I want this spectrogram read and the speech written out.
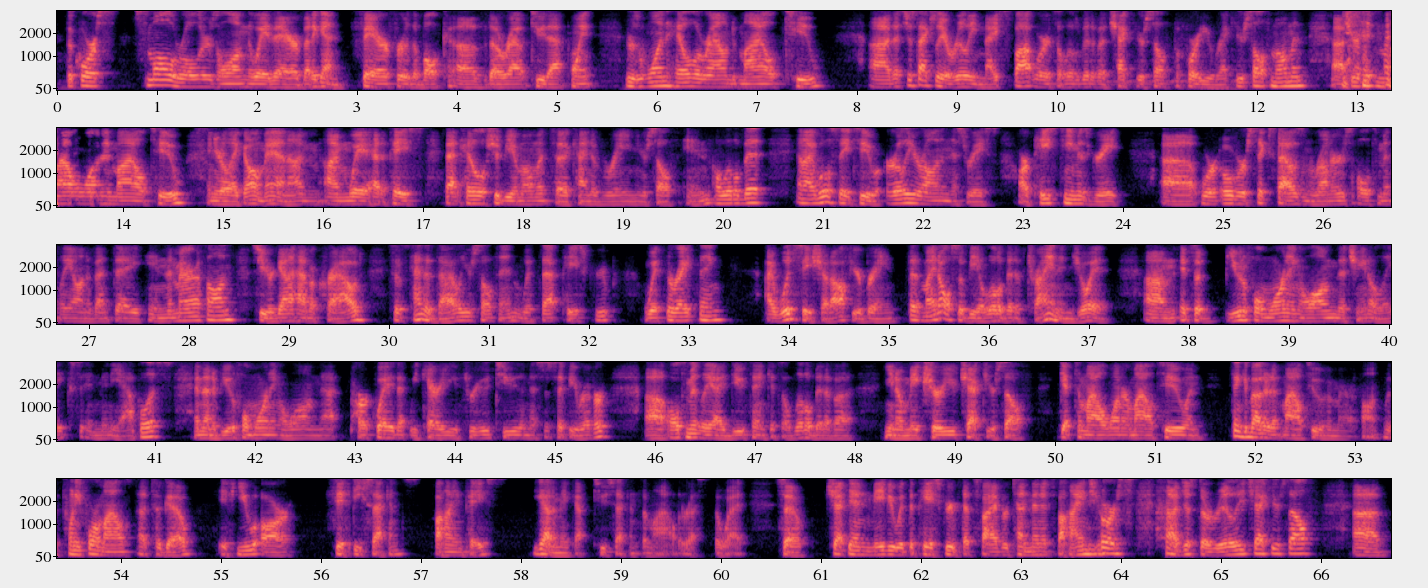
the course, small rollers along the way there, but again, fair for the bulk of the route to that point. There's one hill around mile two uh, that's just actually a really nice spot where it's a little bit of a check yourself before you wreck yourself moment. Uh, if you're hitting mile one and mile two, and you're like, "Oh man, I'm I'm way ahead of pace," that hill should be a moment to kind of rein yourself in a little bit. And I will say too, earlier on in this race, our pace team is great. Uh, we're over 6,000 runners ultimately on event day in the marathon. So you're going to have a crowd. So it's kind of dial yourself in with that pace group with the right thing. I would say shut off your brain, but it might also be a little bit of try and enjoy it. Um, it's a beautiful morning along the chain of lakes in Minneapolis, and then a beautiful morning along that parkway that we carry you through to the Mississippi River. Uh, ultimately, I do think it's a little bit of a, you know, make sure you've checked yourself, get to mile one or mile two, and think about it at mile two of a marathon. With 24 miles uh, to go, if you are 50 seconds behind pace, you got to make up two seconds a mile the rest of the way. So check in maybe with the pace group that's five or 10 minutes behind yours, uh, just to really check yourself. Uh,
